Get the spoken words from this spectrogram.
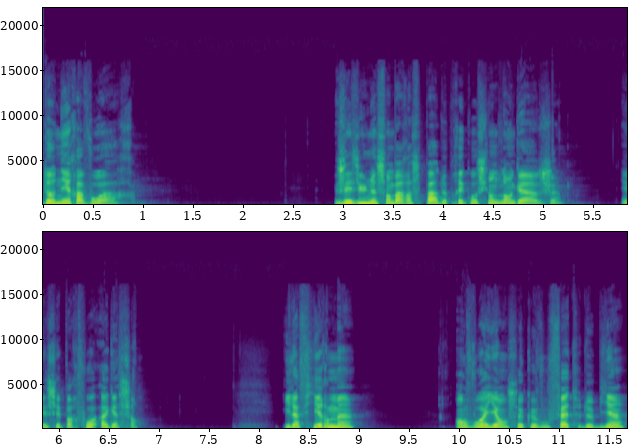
Donner à voir. Jésus ne s'embarrasse pas de précautions de langage, et c'est parfois agaçant. Il affirme En voyant ce que vous faites de bien,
